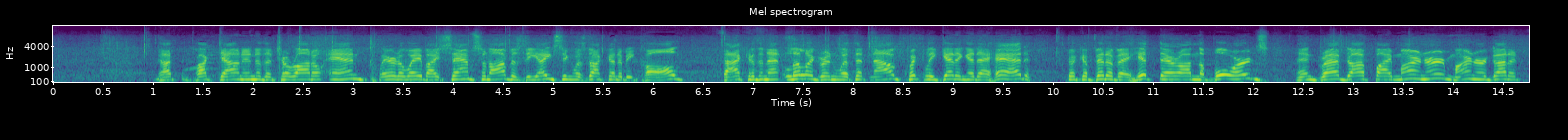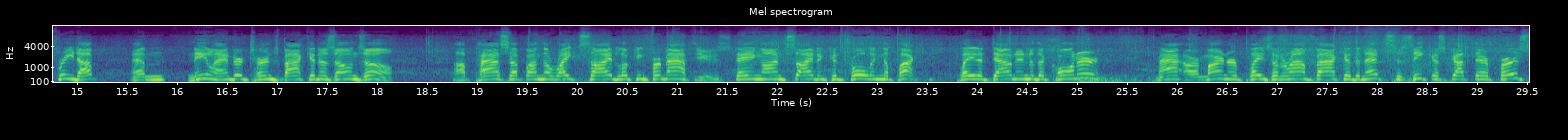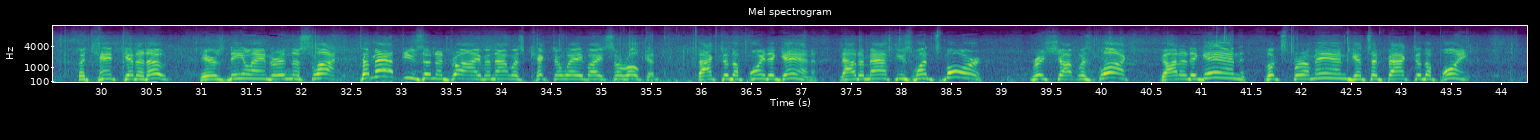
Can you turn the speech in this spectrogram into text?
got the puck down into the Toronto end, cleared away by Samsonov as the icing was not going to be called. Back of the net, Liljegren with it now, quickly getting it ahead. Took a bit of a hit there on the boards and grabbed off by Marner. Marner got it freed up And Nylander turns back in his own zone. A pass up on the right side looking for Matthews. Staying on side and controlling the puck. Played it down into the corner. Ma- Marner plays it around back of the net. Cizikas got there first, but can't get it out. Here's Nylander in the slot to Matthews in a drive, and that was kicked away by Sorokin. Back to the point again. Now to Matthews once more. Wrist shot was blocked. Got it again. Looks for a man. Gets it back to the point.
